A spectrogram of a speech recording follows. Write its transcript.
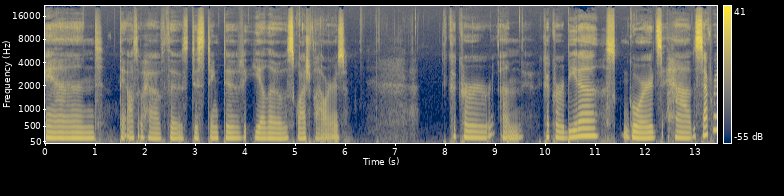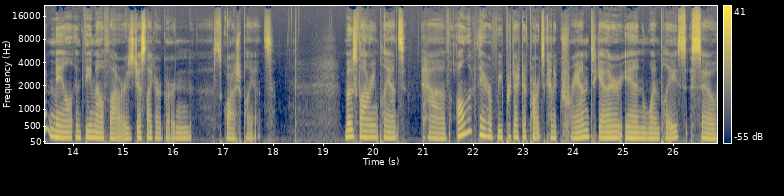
and they also have those distinctive yellow squash flowers. Cucur, um, cucurbita gourds have separate male and female flowers, just like our garden squash plants. Most flowering plants have all of their reproductive parts kind of crammed together in one place. So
